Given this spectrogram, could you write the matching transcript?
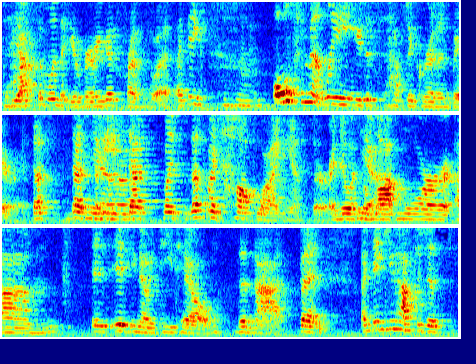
to Yeah. have someone that you're very good friends with. I think Mhm. ultimately you just have to grin and bear it. That's that's I mean that's my that's my top line answer. I know it's Yeah. a lot more um, it, it you know detailed than that, but I think you have to just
